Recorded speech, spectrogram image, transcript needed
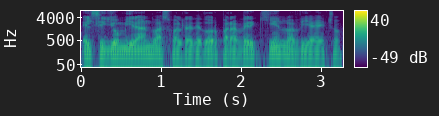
él siguió mirando a su alrededor para ver quién lo había hecho.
